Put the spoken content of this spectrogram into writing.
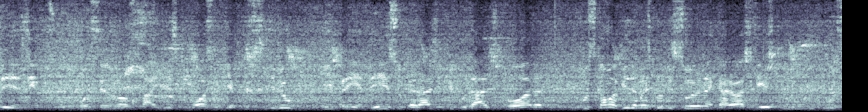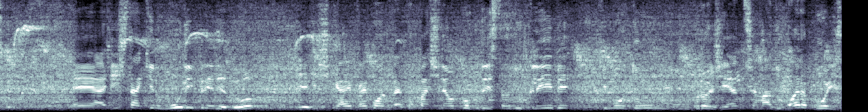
Ter exemplos como você no nosso país, que mostram que é possível empreender, superar as dificuldades fora, buscar uma vida mais promissora, né, cara? Eu acho que é isso que todo mundo busca. É, a gente está aqui no mundo empreendedor e a gente vai, vai, vai, compartilhar um pouco da história do Kleber, que montou um, um projeto chamado Hora Pois.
